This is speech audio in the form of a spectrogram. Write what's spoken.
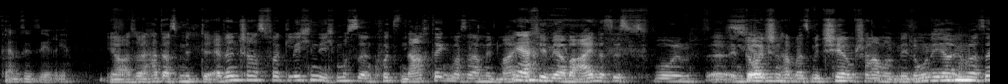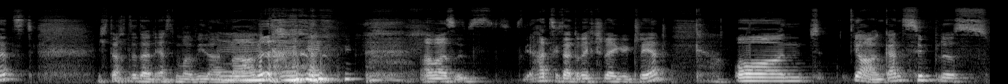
Fernsehserie. Ja, also er hat das mit The Avengers verglichen. Ich musste dann kurz nachdenken, was er damit meint. Ja. Da fiel mir aber ein, das ist wohl, äh, im Schirm. Deutschen hat man es mit Schirm, Charme und Melonia Mhm. übersetzt. Ich dachte dann erstmal wieder an Marvel. aber es ist, hat sich dann recht schnell geklärt. Und ja, ein ganz simples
